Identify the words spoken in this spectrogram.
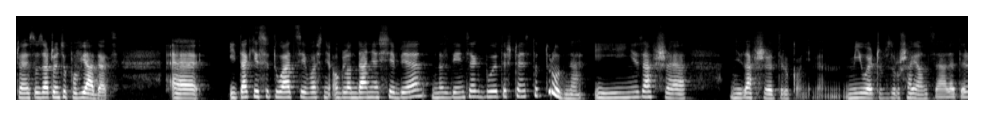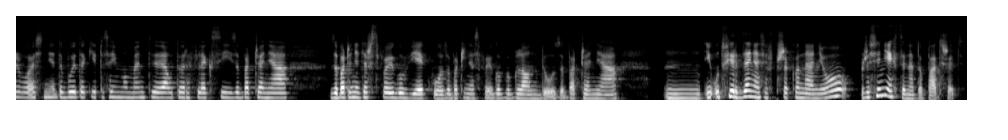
często zacząć opowiadać. E, I takie sytuacje właśnie oglądania siebie na zdjęciach były też często trudne i nie zawsze nie zawsze tylko, nie wiem, miłe czy wzruszające, ale też właśnie to były takie czasami momenty autorefleksji, zobaczenia, zobaczenia też swojego wieku, zobaczenia swojego wyglądu, zobaczenia mm, i utwierdzenia się w przekonaniu, że się nie chce na to patrzeć,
